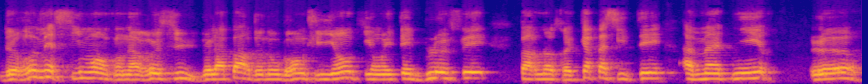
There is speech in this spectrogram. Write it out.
de remerciements qu'on a reçus de la part de nos grands clients qui ont été bluffés par notre capacité à maintenir leur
